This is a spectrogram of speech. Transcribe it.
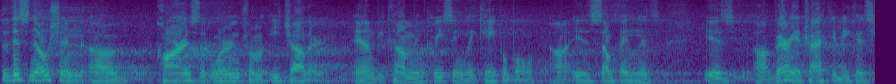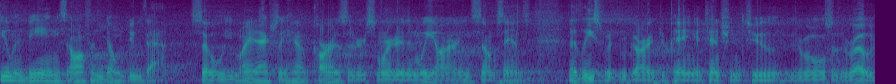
But this notion of cars that learn from each other and become increasingly capable uh, is something that's is uh, very attractive because human beings often don't do that. So we might actually have cars that are smarter than we are in some sense, at least with regard to paying attention to the rules of the road.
